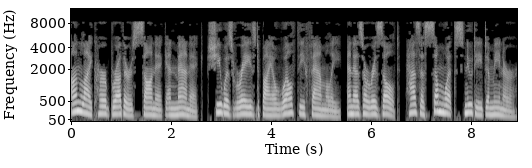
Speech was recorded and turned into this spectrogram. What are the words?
Unlike her brothers Sonic and Manic, she was raised by a wealthy family, and as a result, has a somewhat snooty demeanor.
